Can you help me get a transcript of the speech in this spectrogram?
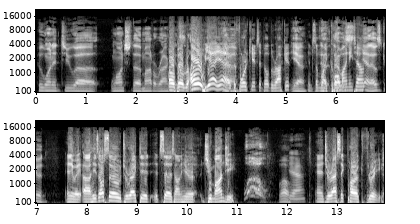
who wanted to uh, launch the model rocket. Oh, build, oh yeah, yeah, Yeah. The four kids that build the rocket. Yeah, in some That- like coal was- mining town. Yeah, that was good. Anyway, uh, he's also directed. It says on here Jumanji. Whoa! Whoa. Yeah. And Jurassic Park three. Uh,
